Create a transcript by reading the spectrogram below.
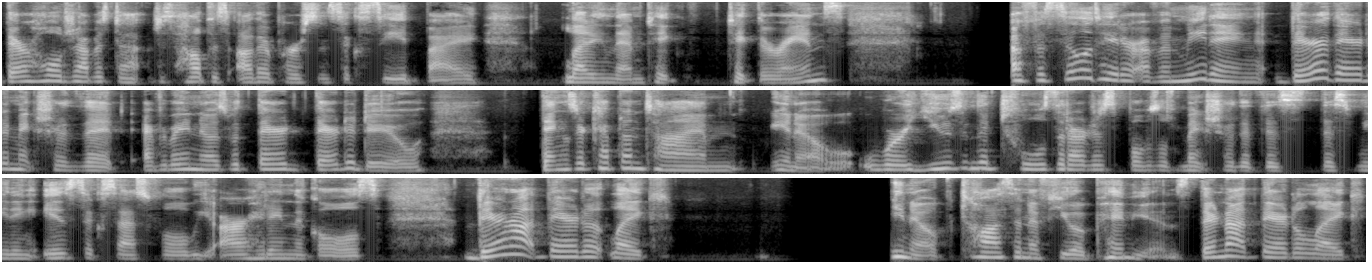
their whole job is to just help this other person succeed by letting them take take the reins. A facilitator of a meeting they're there to make sure that everybody knows what they're there to do. Things are kept on time. You know we're using the tools at our disposal to make sure that this this meeting is successful. We are hitting the goals. They're not there to like you know toss in a few opinions. They're not there to like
